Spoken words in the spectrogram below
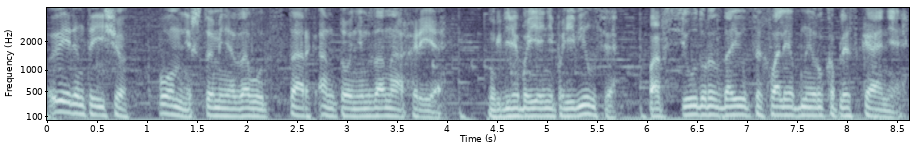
Уверен, ты еще помнишь, что меня зовут Старк Антоним Занахария. Где бы я ни появился, повсюду раздаются хвалебные рукоплескания.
